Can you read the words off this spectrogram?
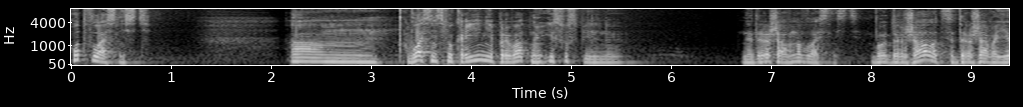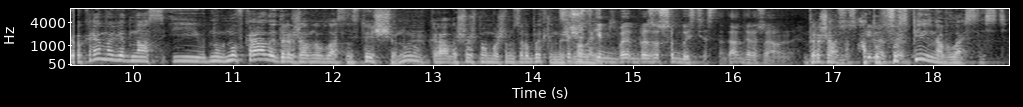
От власність. Ам, власність в Україні приватною і суспільною. Не державна власність. Бо держава це держава є окремо від нас, і ну, ну вкрали державну власність, то і що? Ну вкрали. Що ж ми можемо зробити? Ми Це ж щось таке безособистісне, да? державне. Державна. А суспільне тут це- суспільна власність.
